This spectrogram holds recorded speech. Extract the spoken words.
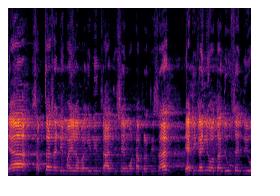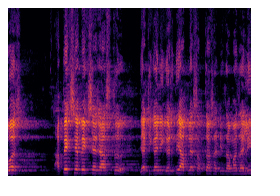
या सप्तासाठी महिला भगिनींचा अतिशय मोठा प्रतिसाद या ठिकाणी होता दिवसेंदिवस. अपेक्षेपेक्षा जास्त त्या ठिकाणी गर्दी आपल्या सप्ताहासाठी जमा झाली.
